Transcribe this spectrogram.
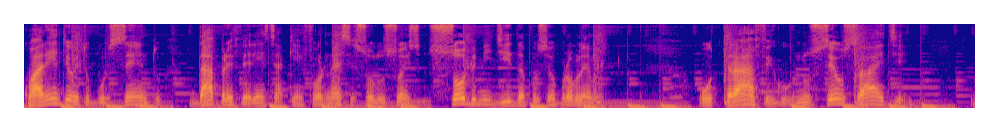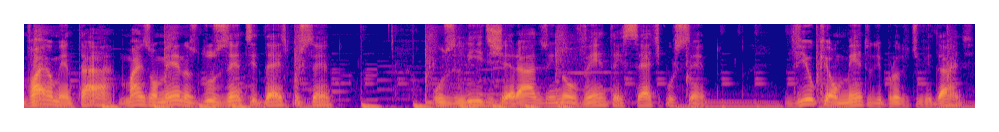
48% dá preferência a quem fornece soluções sob medida para o seu problema o tráfego no seu site vai aumentar mais ou menos 210%. Os leads gerados em 97%. Viu que aumento de produtividade?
